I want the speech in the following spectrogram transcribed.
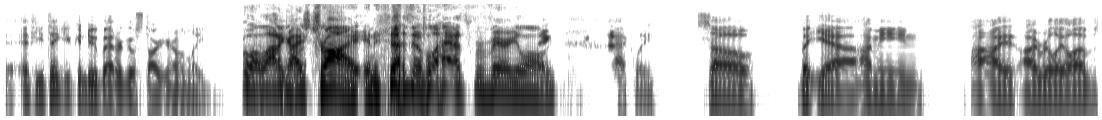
if you think you can do better, go start your own league. Well, a lot of guys try and it doesn't last for very long. Exactly. So, but yeah, I mean, I I really love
